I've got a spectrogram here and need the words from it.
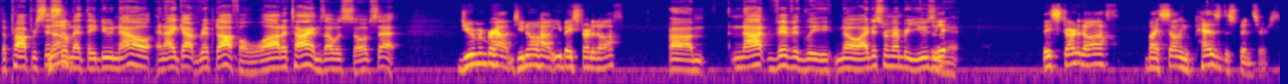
the proper system No. that they do now and I got ripped off a lot of times. I was so upset. Do you remember how? Do you know how eBay started off? Um not vividly. No, I just remember using They- it. They started off by selling Pez dispensers.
